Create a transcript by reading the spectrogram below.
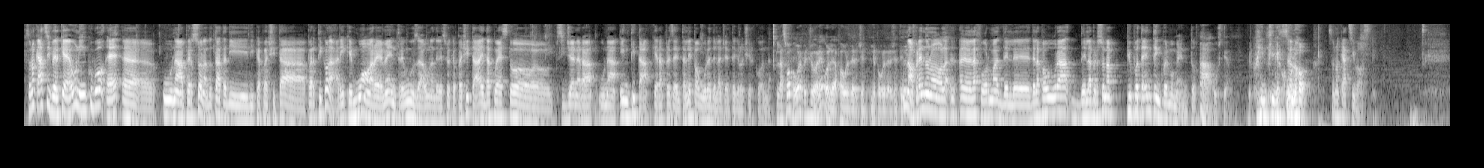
Sono cazzi perché un incubo è eh, una persona dotata di, di capacità particolari che muore mentre usa una delle sue capacità e da questo si genera una entità che rappresenta le paure della gente che lo circonda. La sua paura peggiore o le paure della gente? Le paure della gente che No, lo- prendono la, eh, la forma delle- della paura della persona più potente in quel momento. Ah, ustia. Quindi Che sono- culo. sono cazzi vostri.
